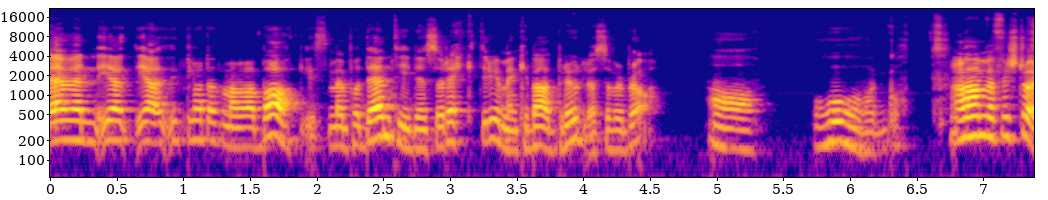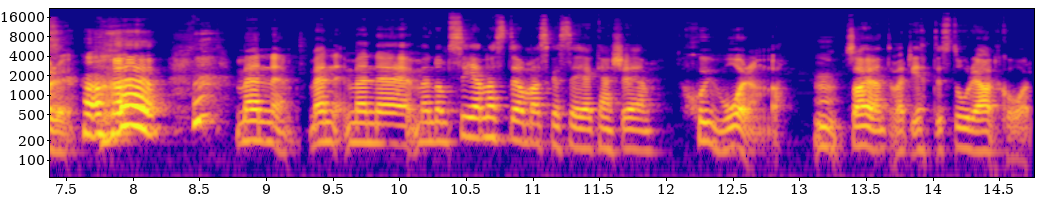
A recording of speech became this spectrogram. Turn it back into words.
Nej men jag, jag, det är klart att man var bakis, men på den tiden så räckte det ju med en kebabrulle och så var det bra. Ja. Åh, vad gott. Ja men förstår du? men, men, men, eh, men de senaste, om man ska säga kanske sju åren då, Mm. så har jag inte varit jättestor i alkohol.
